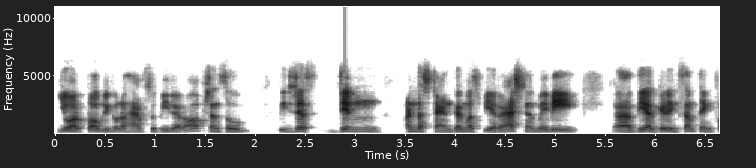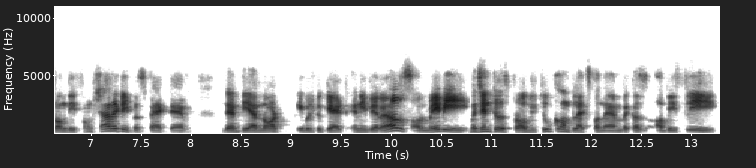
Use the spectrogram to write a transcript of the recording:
you are probably going to have superior options. So we just didn't understand. There must be a rationale. Maybe uh, they are getting something from the functionality perspective that they are not able to get anywhere else, or maybe Magento is probably too complex for them because obviously,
